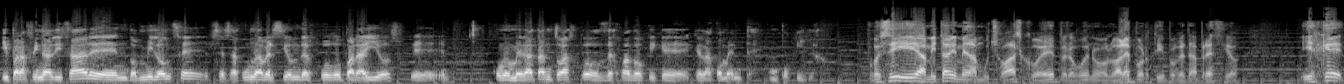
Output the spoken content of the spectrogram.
Y para finalizar, en 2011 se sacó una versión del juego para iOS que, como me da tanto asco, os dejo a Doki que, que la comente un poquillo. Pues sí, a mí también me da mucho asco, ¿eh? pero bueno, lo haré por ti porque te aprecio. Y es que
